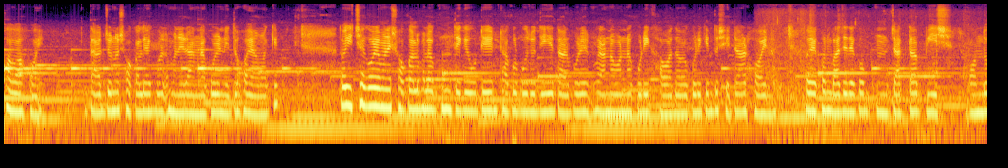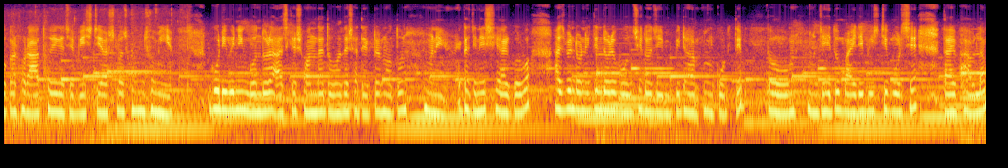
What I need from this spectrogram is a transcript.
খাওয়া হয়। তার জন্য সকালে একবার মানে রান্না করে নিতে হয় আমাকে। তো ইচ্ছে করে মানে সকালবেলা ঘুম থেকে উঠে ঠাকুর পুজো দিয়ে তারপরে রান্না বান্না করি খাওয়া দাওয়া করি, কিন্তু সেটা আর হয় না। তো এখন বাজে দেখো চারটা বিশ। অন্ধকার রাত হয়ে গেছে, বৃষ্টি আসলো ঝুমঝুমিয়ে। গুড ইভিনিং বন্ধুরা। আজকে সন্ধ্যায় তোমাদের সাথে একটা নতুন মানে একটা জিনিস শেয়ার করব। হাজব্যান্ড অনেক দিন ধরে বলছিল যে পিঠা করতে। তো, যেহেতু বাইরে বৃষ্টি পড়ছে, তাই ভাবলাম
